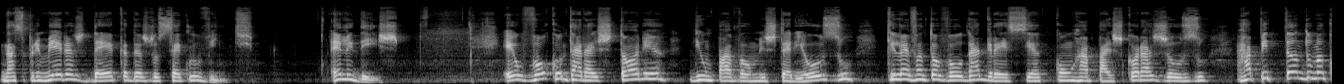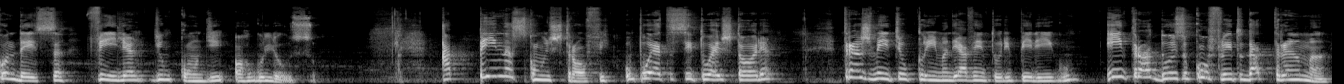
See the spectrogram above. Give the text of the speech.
nas primeiras décadas do século XX. Ele diz: Eu vou contar a história de um pavão misterioso que levantou voo da Grécia com um rapaz corajoso, raptando uma condessa, filha de um conde orgulhoso. Apenas com estrofe, o poeta situa a história, transmite o clima de aventura e perigo e introduz o conflito da trama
